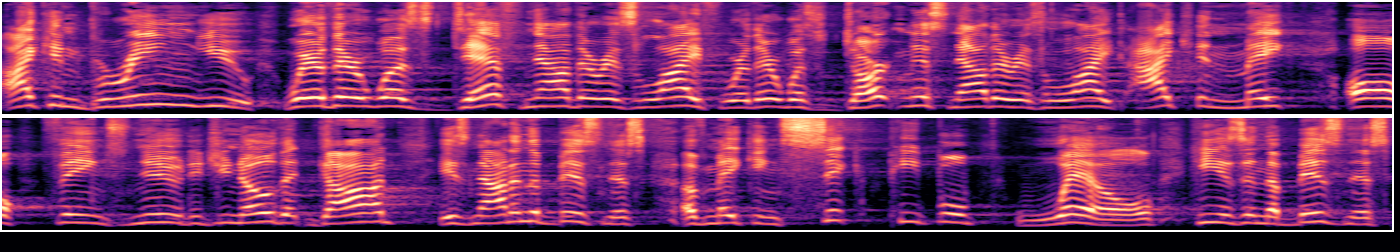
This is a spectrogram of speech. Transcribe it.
I can bring you where there was death, now there is life. Where there was darkness, now there is light. I can make all things new. Did you know that God is not in the business of making sick people well? He is in the business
